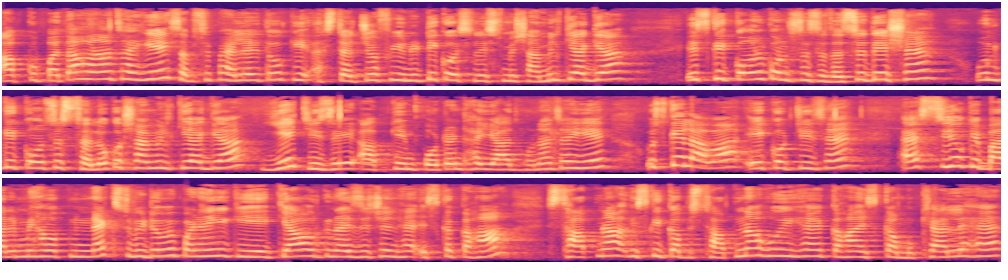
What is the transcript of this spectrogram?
आपको पता होना चाहिए सबसे पहले तो कि स्टैचू ऑफ़ यूनिटी को इस लिस्ट में शामिल किया गया। इसके कौन कौन से सदस्य देश हैं, उनके कौन से स्थलों को शामिल किया गया, ये चीज़ें आपकी इंपॉर्टेंट है, याद होना चाहिए। उसके अलावा एक और चीज़ है एससीओ के बारे में हम अपने नेक्स्ट वीडियो में पढ़ेंगे कि ये क्या ऑर्गेनाइजेशन है, इसका कहाँ स्थापना, इसकी कब स्थापना हुई है, कहाँ इसका मुख्यालय है,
